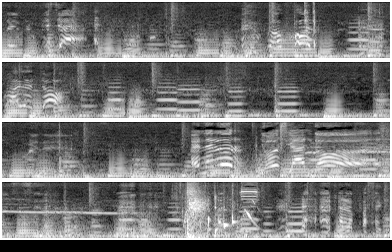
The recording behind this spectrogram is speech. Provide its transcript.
Ini lur, Jos Yandos. Lepas lagi.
